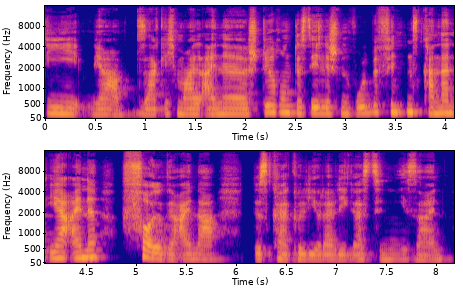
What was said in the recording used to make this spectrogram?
die, ja, sag ich mal, eine Störung des seelischen Wohlbefindens kann dann eher eine Folge einer Dyskalkulie oder Legasthenie sein.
